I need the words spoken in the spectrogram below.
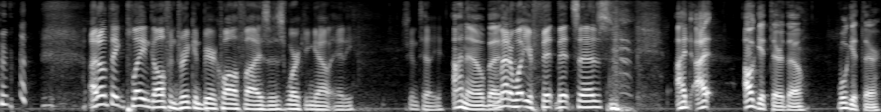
I don't think playing golf and drinking beer qualifies as working out, Eddie. Gonna tell you. I know, but No matter what your Fitbit says, I I I'll get there though. We'll get there.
